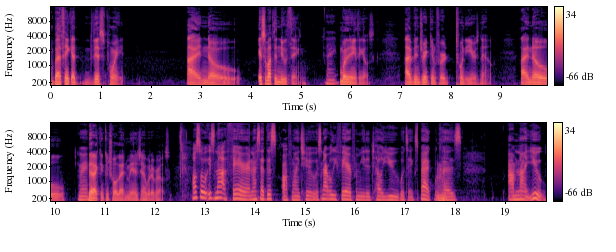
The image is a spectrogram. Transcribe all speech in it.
but I think at this point, I know it's about the new thing Right. more than anything else. I've been drinking for 20 years now. I know Right. that I can control that and manage that, whatever else. Also, it's not fair, and I said this offline too. It's not really fair for me to tell you what to expect Mm-hmm. I'm not you,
